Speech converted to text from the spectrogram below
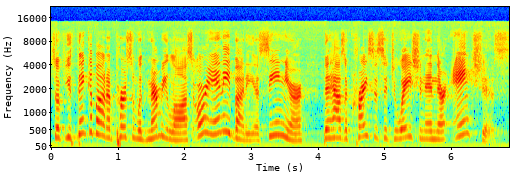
So if you think about a person with memory loss or anybody, a senior that has a crisis situation and they're anxious,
